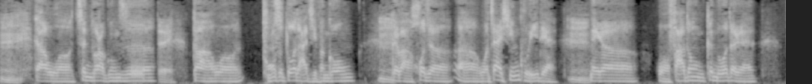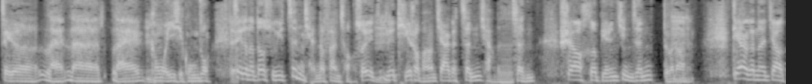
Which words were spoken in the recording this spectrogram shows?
嗯，啊，我挣多少工资？对，对吧？我同时多打几份工，嗯对吧？或者呃，我再辛苦一点，嗯那个我发动更多的人，这个来来来跟我一起工作，这个呢都属于挣钱的范畴。所以一个提手旁加个争抢的争，是要和别人竞争得到的。第二个呢叫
